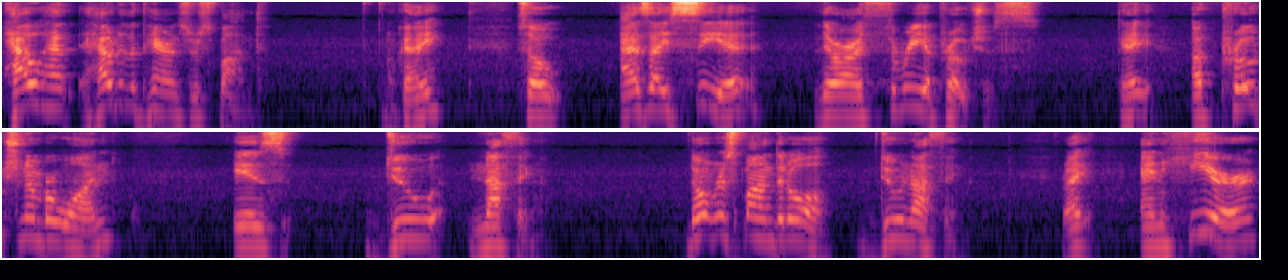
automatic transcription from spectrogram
How have how do the parents respond? Okay? So, as I see it, there are three approaches. Okay? Approach number 1 is do nothing. Don't respond at all. Do nothing. Right? And here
